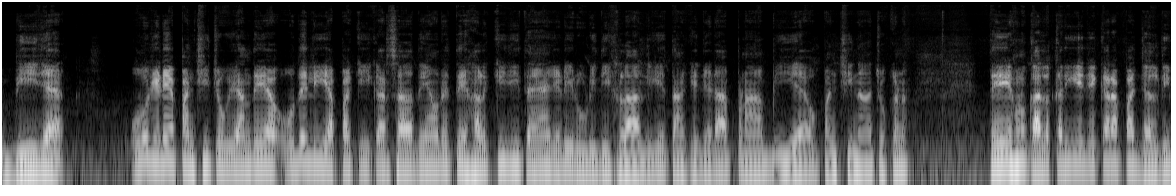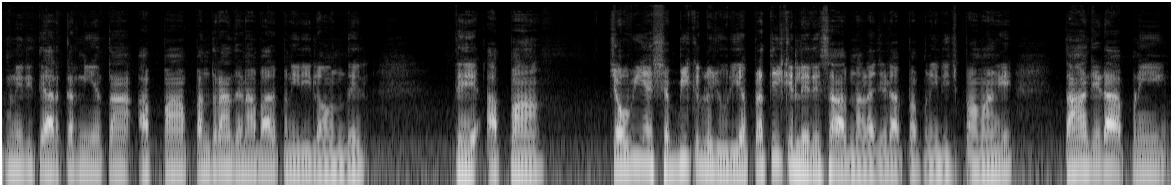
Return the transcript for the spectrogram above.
ਬੀਜ ਹੈ ਉਹ ਜਿਹੜੇ ਪੰਛੀ ਚੁਗ ਜਾਂਦੇ ਆ, ਉਹਦੇ ਲਈ ਆਪਾਂ ਕੀ ਕਰ ਸਕਦੇ ਆ? ਉਹਦੇ ਤੇ ਹਲਕੀ ਜੀ ਤੈਂ ਜਿਹੜੀ ਰੂੜੀ ਦੀ ਖਿਲਾਰ ਲਈਏ ਤਾਂ ਕਿ ਜਿਹੜਾ ਆਪਣਾ ਬੀ ਹੈ, ਉਹ ਪੰਛੀ ਨਾ ਚੁੱਕਣ। ਤੇ ਹੁਣ ਗੱਲ ਕਰੀਏ, ਜੇਕਰ ਆਪਾਂ ਜਲਦੀ ਪਨੀਰੀ ਤਿਆਰ ਕਰਨੀ ਹੈ ਤਾਂ ਆਪਾਂ 15 ਦਿਨਾਂ ਬਾਅਦ ਪਨੀਰੀ ਲਾਉਣ ਦੇ ਤੇ ਆਪਾਂ 24 ਜਾਂ 26 ਕਿਲੋ ਯੂਰੀਆ ਪ੍ਰਤੀ ਕਿੱਲੇ ਦੇ ਹਿਸਾਬ ਨਾਲ ਆ ਜਿਹੜਾ ਆਪਾਂ ਪਨੀਰੀ ਚ ਪਾਵਾਂਗੇ। ਤਾਂ ਜਿਹੜਾ ਆਪਣੀ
